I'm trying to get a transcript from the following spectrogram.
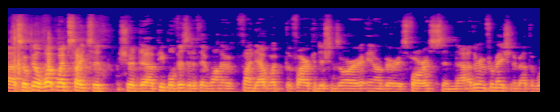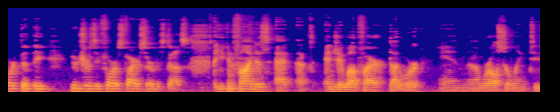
Uh, so, Bill, what websites should, should uh, people visit if they want to find out what the fire conditions are in our various forests and uh, other information about the work that the New Jersey Forest Fire Service does? You can find us at, at njwildfire.org, and uh, we're also linked to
